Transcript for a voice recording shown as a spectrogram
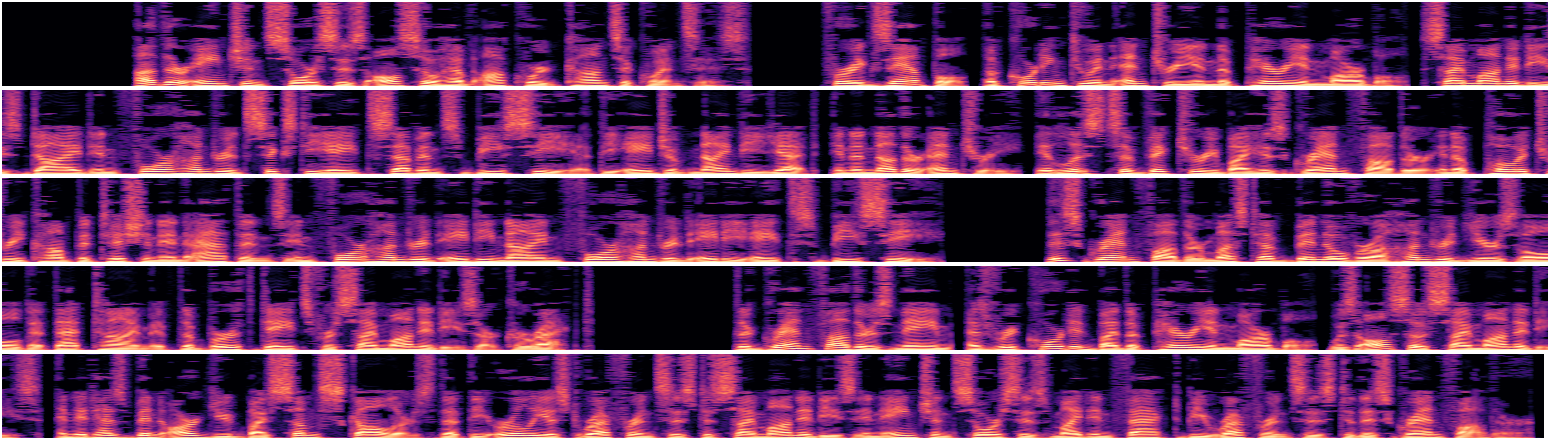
Other ancient sources also have awkward consequences. For example, according to an entry in the Parian Marble, Simonides died in 468 7 BC at the age of 90 yet, in another entry, it lists a victory by his grandfather in a poetry competition in Athens in 489–488 BC, this grandfather must have been over a hundred years old at that time if the birth dates for Simonides are correct. The grandfather's name, as recorded by the Parian marble, was also Simonides, and it has been argued by some scholars that the earliest references to Simonides in ancient sources might in fact be references to this grandfather.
